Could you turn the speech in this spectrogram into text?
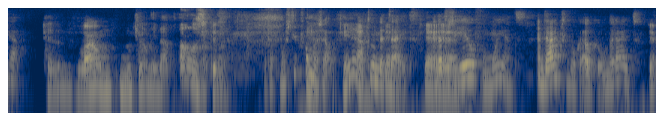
Ja. En waarom moet je dan inderdaad alles kunnen? Dat moest ik van mezelf. Ja, Toen de tijd. Ja, en dat is heel vermoeiend. En daarom ging ik ook elke keer onderuit. Ja,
